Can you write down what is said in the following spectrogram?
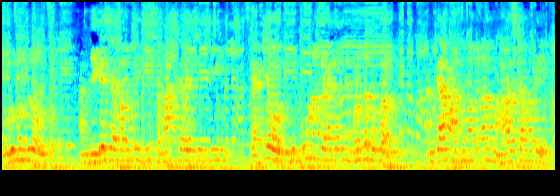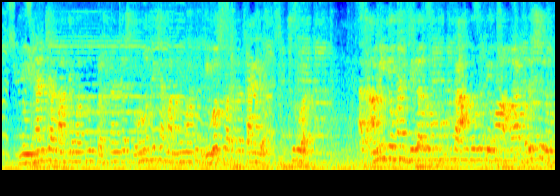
गुरुमंत्र होतं आणि दिगे साहेबांची जी समाज कार्याची जी व्याख्या होती ही पूर्ण करण्याकरता त्यांनी बंड पुकारलं. आणि त्या माध्यमातून आज महाराष्ट्रामध्ये योजनांच्या माध्यमातून प्रश्नांच्या सोडवणुकीच्या माध्यमातून दिवस रात्र कार्य सुरू आहे. आता आम्ही जेव्हा जिल्हा प्रमुख काम करतो तेव्हा आम्हाला बरेचसे लोक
